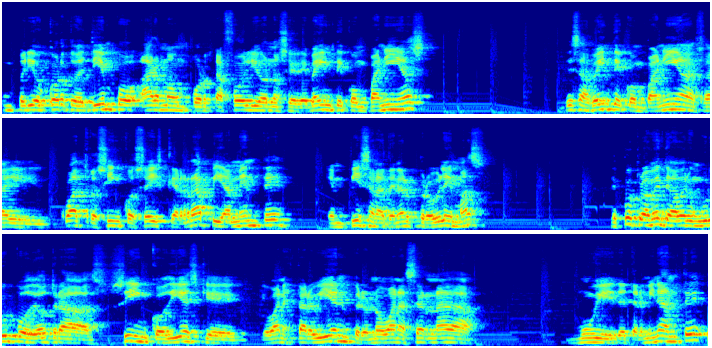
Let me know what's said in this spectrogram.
un periodo corto de tiempo arma un portafolio, no sé, de 20 compañías de esas 20 compañías hay 4, 5, 6 que rápidamente empiezan a tener problemas. Después probablemente va a haber un grupo de otras 5 o 10 que, van a estar bien, pero no van a hacer nada muy determinante.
